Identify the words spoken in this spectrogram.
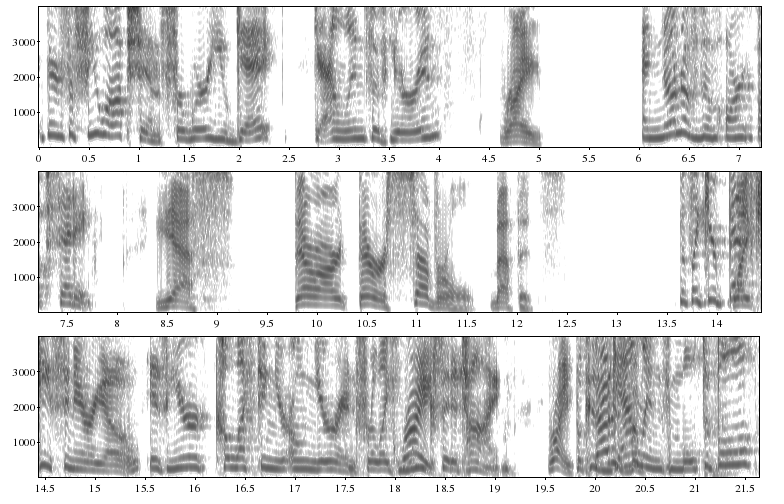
There's a few options for where you get gallons of urine, Right. And none of them aren't upsetting. Yes. There are there are several methods. Because like your best Like- case scenario is you're collecting your own urine for like Right. weeks at a time. Right. Because that is the gallons multiple,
